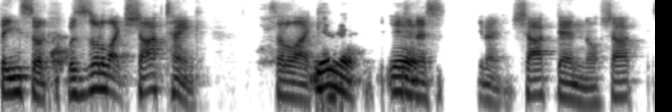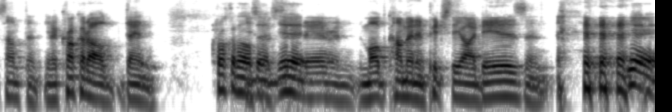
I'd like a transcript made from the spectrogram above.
things. Sort of was sort of like Shark Tank, sort of like yeah, yeah. you know, Shark Den or Shark something, you know, Crocodile Den. Crocodile Den, yeah. There and the mob come in and pitch the ideas and yeah,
